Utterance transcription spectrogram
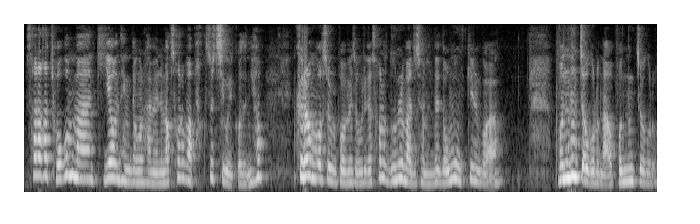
설아가 조금만 귀여운 행동을 하면 막 서로 막 박수 치고 있거든요. 그런 모습을 보면서 우리가 서로 눈을 마주쳤는데 너무 웃기는 거야. 본능적으로 나와, 본능적으로.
